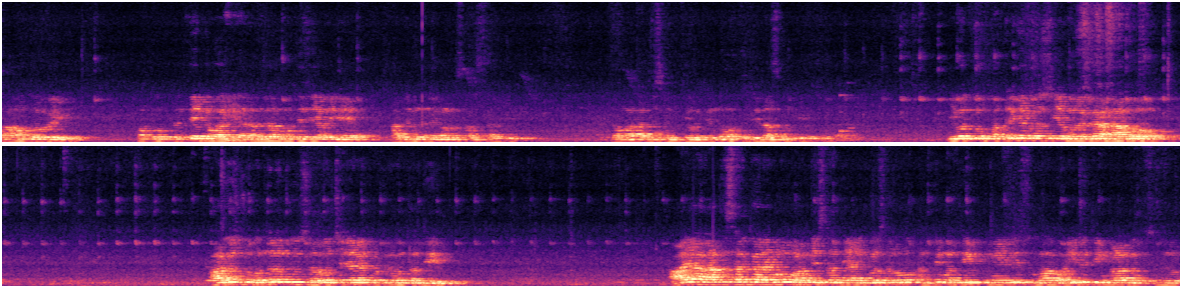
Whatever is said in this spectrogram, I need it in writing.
ಸಹೋದ್ಯೋಗಿಗಳಿಗೆ ಮತ್ತು ಪ್ರತ್ಯೇಕವಾಗಿ ನರೇಂದ್ರ ಮೋದಿಜಿಯವರಿಗೆ ಅಭಿನಂದನೆಗಳನ್ನು ಸಲ್ಲಿಸ್ತಾ ಇದ್ದೀವಿ. ನಮ್ಮ ರಾಜ್ಯ ಸಮಿತಿ ವತಿಯಿಂದ ಮತ್ತು ಜಿಲ್ಲಾ ಸಮಿತಿ ವತಿಯಿಂದ. ಇವತ್ತು ಪತ್ರಿಕಾಗೋಷ್ಠಿಯ ಮೂಲಕ ನಾವು ಆಗಸ್ಟ್ ಒಂದರಂದು ಸರ್ವೋಚ್ಚ ನ್ಯಾಯಾಲಯ ಕೊಟ್ಟಿರುವಂತಹ ತೀರ್ಪು ಆಯಾ ರಾಜ್ಯ ಸರ್ಕಾರಗಳು ಹೊರಡಿಸಿದ ನ್ಯಾಯಗೊಳಿಸಲು ಅಂತಿಮ ತೀರ್ಪಿನಲ್ಲಿ ಸುಮಾರು ಐದು ತಿಂಗಳ ಗತಿಸಿದ್ರು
